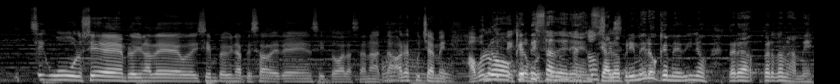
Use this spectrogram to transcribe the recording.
Seguro, siempre hay una deuda y siempre hay una pesada herencia y toda la sanata. Ahora Ah, escúchame, a vos lo No, que te qué dijeron pesada herencia. Lo primero que me vino, perdón, perdóname,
